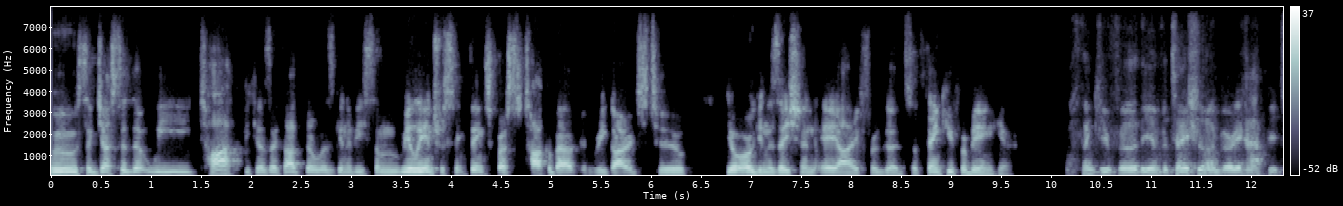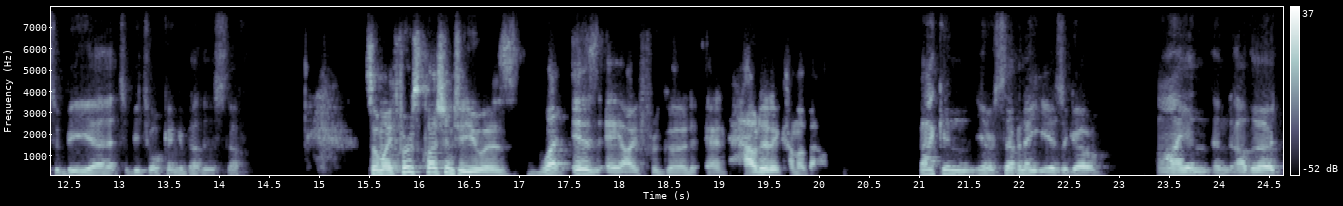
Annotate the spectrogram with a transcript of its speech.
who suggested that we talk because I thought there was going to be some really interesting things for us to talk about in regards to your organization, AI for Good. So thank you for being here. Well, thank you for the invitation. I'm very happy to be uh, to be talking about this stuff. So my first question to you is, what is AI for Good, and how did it come about? Back in you know seven eight years ago, I and, and other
